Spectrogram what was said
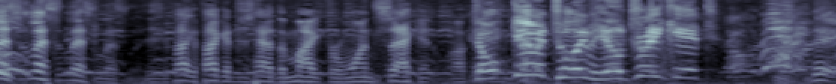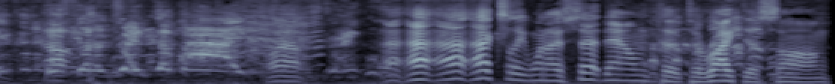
Listen, listen, listen, listen. If I, if I could just have the mic for one second. Okay? Don't give it to him. He'll drink it. The- uh, well, I, I, actually, when I sat down to, to write this song,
